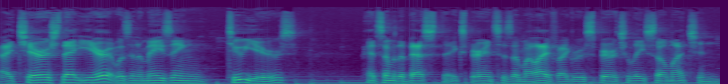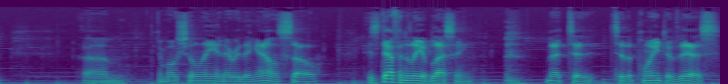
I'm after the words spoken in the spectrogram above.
I cherished that year. It was an amazing two years. Had some of the best experiences of my life. I grew spiritually so much and um, emotionally and everything else. So it's definitely a blessing. But to to the point of this,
